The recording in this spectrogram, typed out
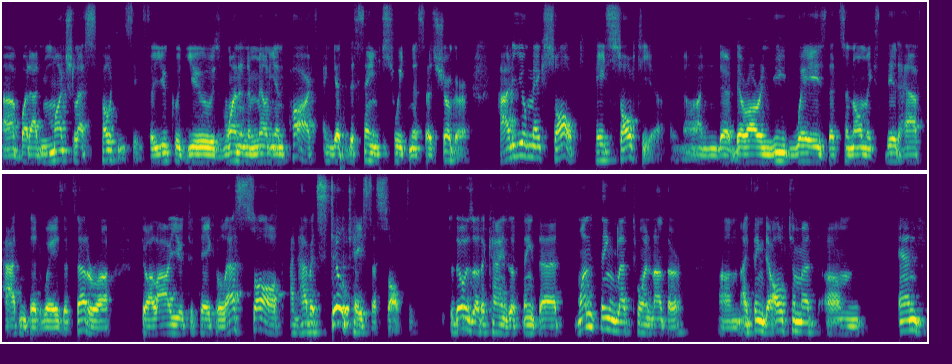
uh, but at much less potency? So you could use one in a million parts and get the same sweetness as sugar how do you make salt taste saltier? You know, and there, there are indeed ways that Senomyx did have patented ways, et cetera, to allow you to take less salt and have it still taste as salty. So those are the kinds of things that one thing led to another. Um, I think the ultimate um, end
